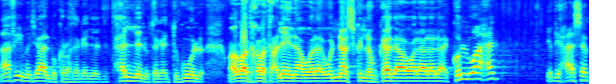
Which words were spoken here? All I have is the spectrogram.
ما في مجال بكرة تقعد تحلل وتقعد تقول والله دخلت علينا ولا والناس كلهم كذا ولا لا لا. كل واحد يبي يحاسب.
